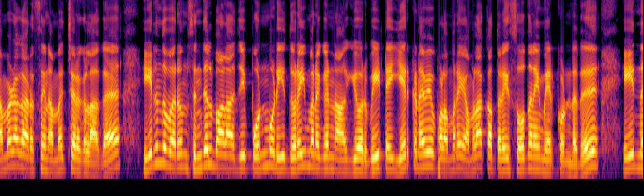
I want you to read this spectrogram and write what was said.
தமிழக அரசின் அமைச்சர்களாக இருந்து வரும் செந்தில் பாலாஜி பொன்முடி துரைமுருகன் ஆகியோர் வீட்டை ஏற்கனவே பலமுறை அமலாக்கத்துறை சோதனை மேற்கொண்டது. இந்த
